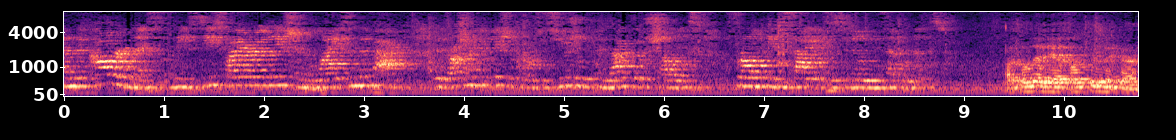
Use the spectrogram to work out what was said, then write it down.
And the cowardness of these ceasefire violations lies in the fact that Russian occupation forces usually conduct those shellings from inside the civilian settlements. Артилерія противника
